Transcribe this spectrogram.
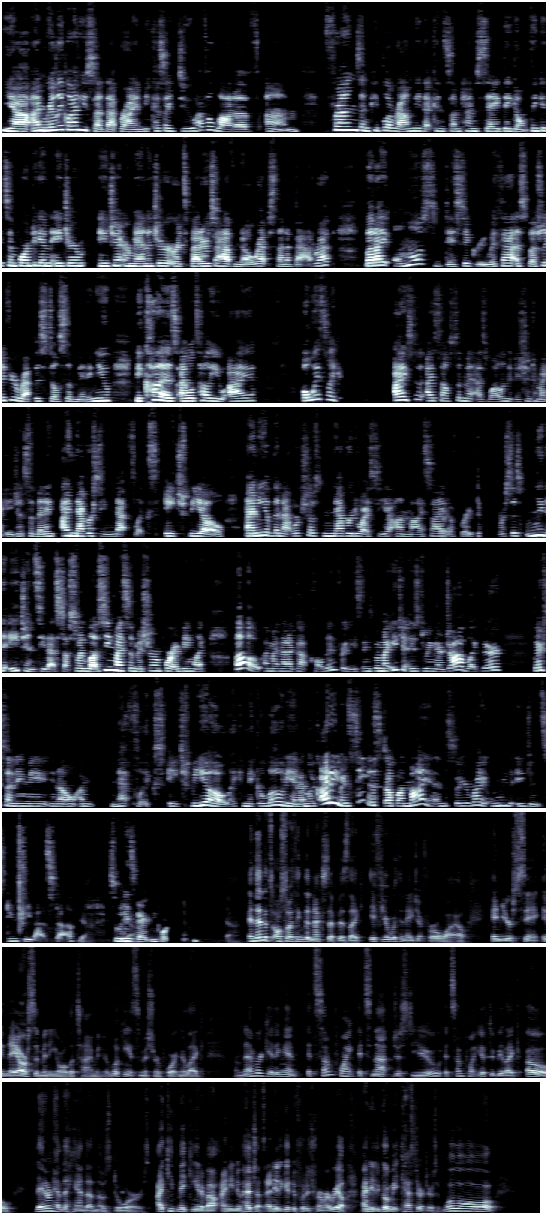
Yeah, I'm really glad you said that, Brian, because I do have a lot of um, friends and people around me that can sometimes say they don't think it's important to get an agent, agent or manager, or it's better to have no reps than a bad rep. But I almost disagree with that, especially if your rep is still submitting you, because I will tell you, I always like I, I self submit as well, in addition to my agent submitting. I never see Netflix, HBO, mm. any of the network shows. Never do I see it on my side Right. of breakdown services. Only the agents see that stuff. So I love seeing my submission report and being like, oh, I might not have got called in for these things, but my agent is doing their job. Like they're they're sending me, you know, I'm Netflix, HBO, like Nickelodeon. I'm like, I didn't even see this stuff on my end. So you're right. Only the agents do see that stuff. Yeah. So it is Yeah. very important. And then it's also, I think the next step is like if you're with an agent for a while and you're seeing, and they are submitting you all the time and you're looking at submission report and you're like, I'm never getting in. At some point, it's not just you. At some point, you have to be like, oh, they don't have the hand on those doors. I keep making it about, I need new headshots. I need to get new footage for my reel. I need to go meet cast directors. Whoa, whoa, whoa, whoa.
